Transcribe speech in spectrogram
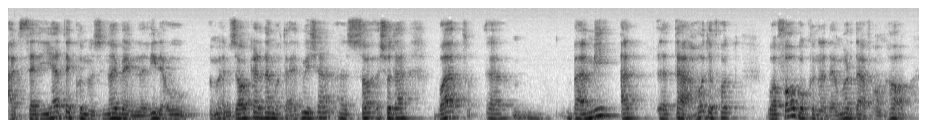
اکثریت کنوانسیون های بین را او امضا کرده متحد میشه شده باید به می تعهد خود وفا بکنه در مورد افغان ها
